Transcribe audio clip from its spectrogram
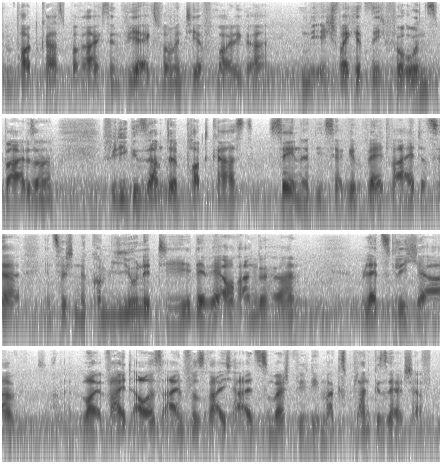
im Podcast-Bereich, sind wir experimentierfreudiger. Ich spreche jetzt nicht für uns beide, sondern für die gesamte Podcast-Szene, die es ja gibt weltweit. Das ist ja inzwischen eine Community, der wir auch angehören. Letztlich ja weitaus einflussreicher als zum Beispiel die Max-Planck-Gesellschaften.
